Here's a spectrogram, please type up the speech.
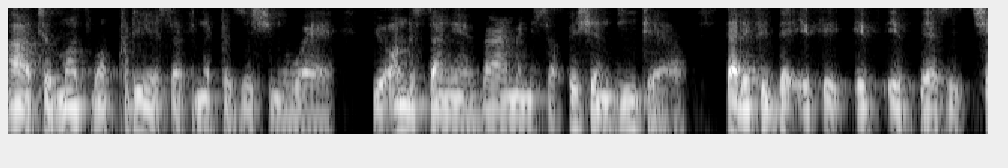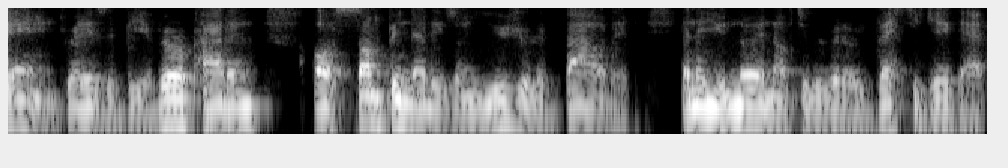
uh, to much more putting yourself in a position where you understand your environment in sufficient detail that if it, if, it, if, if there's a change, whether it's a behavioral pattern or something that is unusual about it, and then you know enough to be able to investigate that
